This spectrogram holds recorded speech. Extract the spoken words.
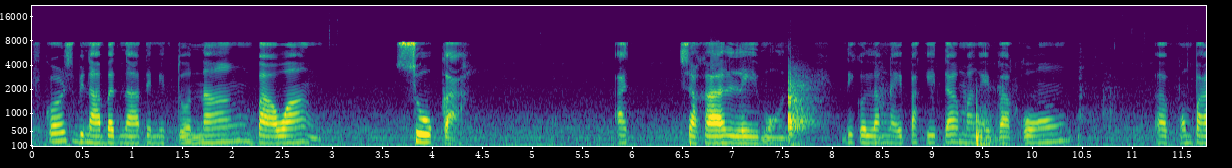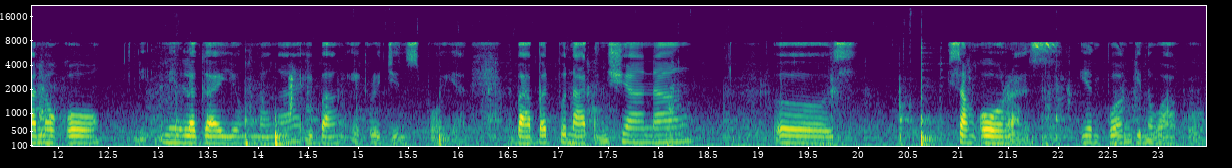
Of course, binabad natin ito ng bawang, suka, at saka lemon. Hindi ko lang naipakita ang mga iba kong uh, kung paano ko nilagay yung mga ibang ingredients po yan. Babad po natin siya ng uh, isang oras. Yan po ang ginawa ko.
